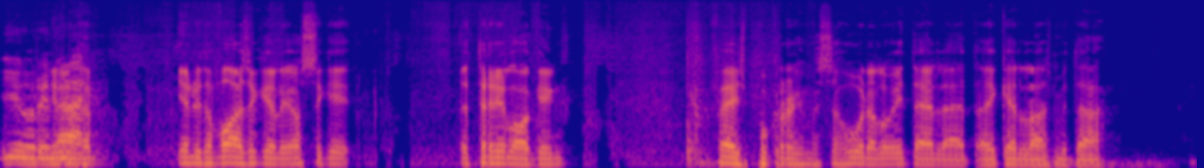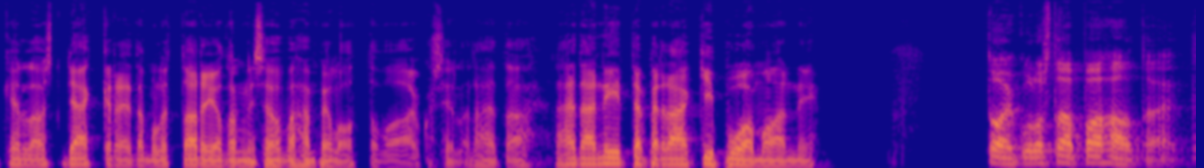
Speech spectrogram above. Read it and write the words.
Juuri ja näin. Nyt, ja nyt Vaisokin oli jossakin Trilogin Facebook-ryhmässä huudellut itselleen, että ei kellä olisi mitään kellä olisi däkkereitä mulle tarjota, niin se on vähän pelottavaa, kun siellä lähdetään, lähdetään niiden perään kipuamaan. Niin... Toi kuulostaa pahalta, että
